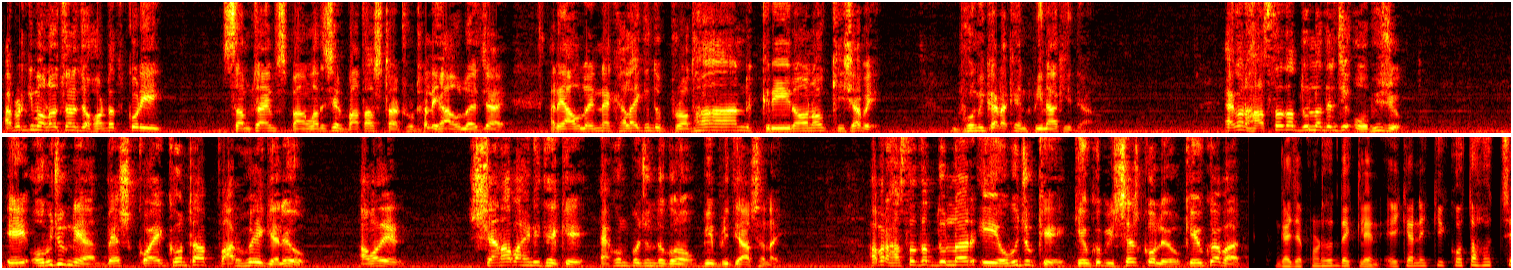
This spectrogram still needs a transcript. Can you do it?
আপনার কি মনে হচ্ছে যে হঠাৎ করে সামটাইমস বাংলাদেশের বাতাসটা টোটালি আউলায় যায়? আর এই আউলাইন খেলায় কিন্তু প্রধান ক্রীড়নক হিসাবে ভূমিকা রাখেন পিনাকিদা। এখন হাসনাত আবদুল্লাদের যে অভিযোগ, এই অভিযোগ নিয়ে বেশ কয়েক ঘণ্টা পার হয়ে গেলেও আমাদের সেনাবাহিনী থেকে এখন পর্যন্ত কোনো বিবৃতি আসে নাই। আবার হাসনাত আবদুল্লাহর এই অভিযোগকে কেউ কেউ বিশ্বাস করলেও, কেউ কেউ আবার গাইজ, আপনারা তো দেখলেন, এইখানে কি কথা হচ্ছে?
